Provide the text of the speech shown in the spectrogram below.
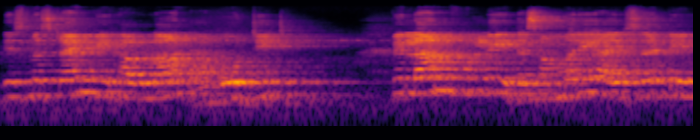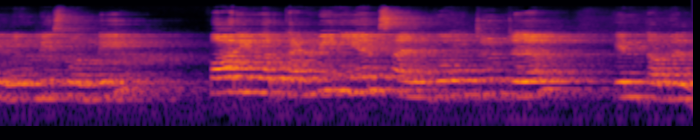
This much time we have learned about it. We learned fully the summary I said in English only. For your convenience I am going to tell in Tamil.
